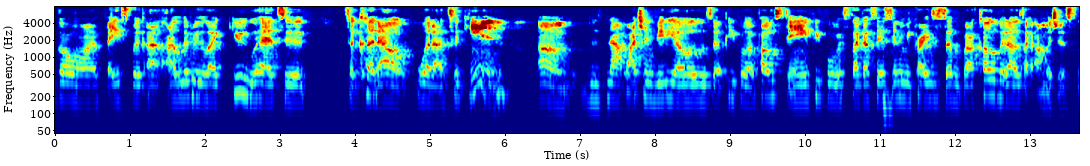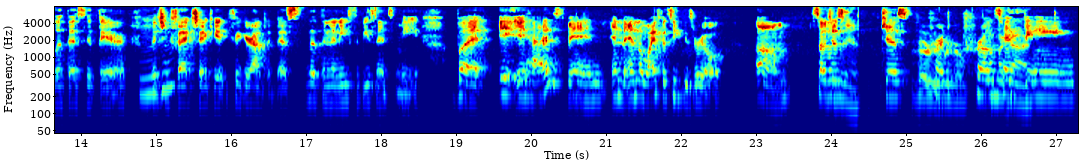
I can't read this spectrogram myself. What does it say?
go on Facebook. I, I literally, like you, had to to cut out what I took in. Um, not watching videos that people are posting. People was like I said, sending me crazy stuff about COVID. I was like, I'm gonna just let that sit there, let you fact check it, figure out that that's nothing that needs to be sent to me. But it, it has been, and and the white fatigue is real. Um, so just man. just Very pro- real. protecting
